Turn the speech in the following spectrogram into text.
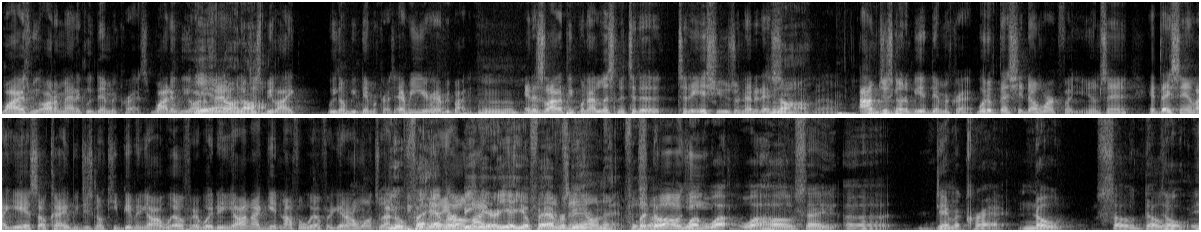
Why is we automatically Democrats? Why did we automatically no, no. just be like we're gonna be Democrats every year, everybody? And there's a lot of people not listening to the to the issues or none of that No. shit. I'm just gonna be a Democrat. What if that shit don't work for you? You know what I'm saying? If they saying like, yeah, it's okay, we just gonna keep giving y'all welfare, well then y'all not getting off of welfare. Y'all don't want to. I know you'll people live their forever be life. there. Yeah, you'll You know forever be on that. For but sure. dog, What what what hoes say? Uh, Democrat, no, so dope. dope. Yeah,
